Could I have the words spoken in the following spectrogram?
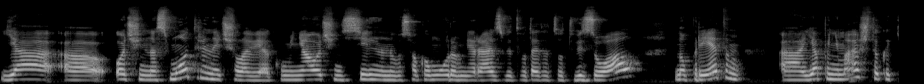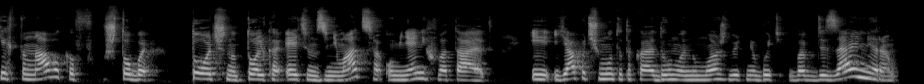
я а, очень насмотренный человек, у меня очень сильно на высоком уровне развит вот этот вот визуал, но при этом а, я понимаю, что каких-то навыков, чтобы точно только этим заниматься, у меня не хватает. И я почему-то такая думаю, ну, может быть, мне быть веб-дизайнером,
